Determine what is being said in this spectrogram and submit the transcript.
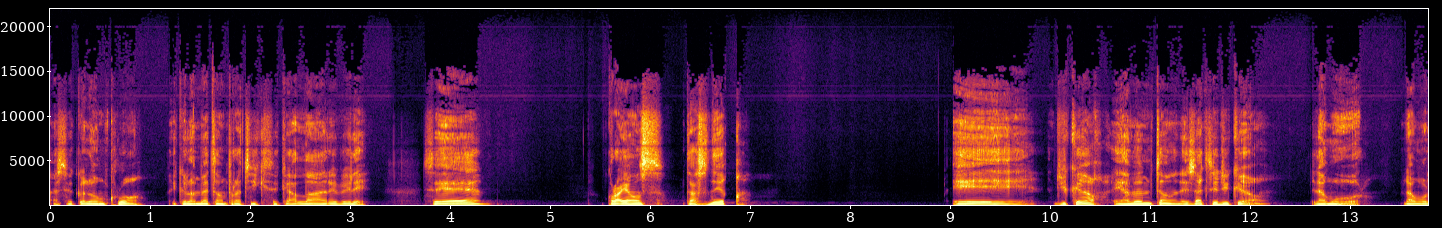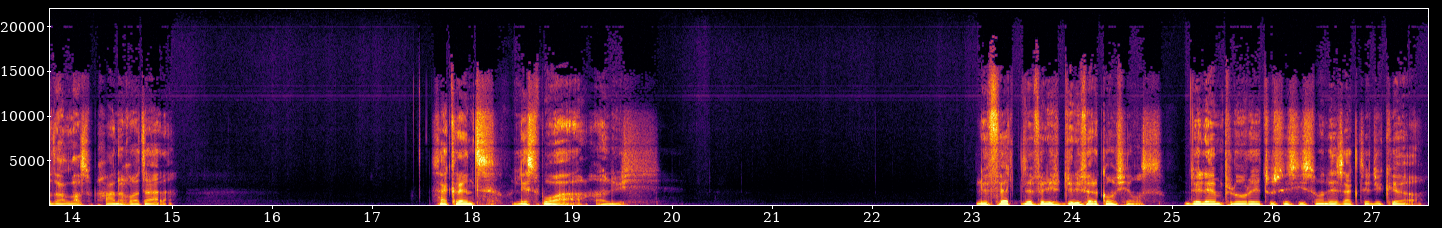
à ce que l'on croit et que l'on mette en pratique ce qu'Allah a révélé. C'est croyance, tasdiq, et du cœur, et en même temps les actes du cœur, l'amour, l'amour d'Allah subhanahu wa ta'ala. Sa crainte, l'espoir en lui. Le fait de, de lui faire confiance, de l'implorer, tout ceci sont des actes du cœur.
